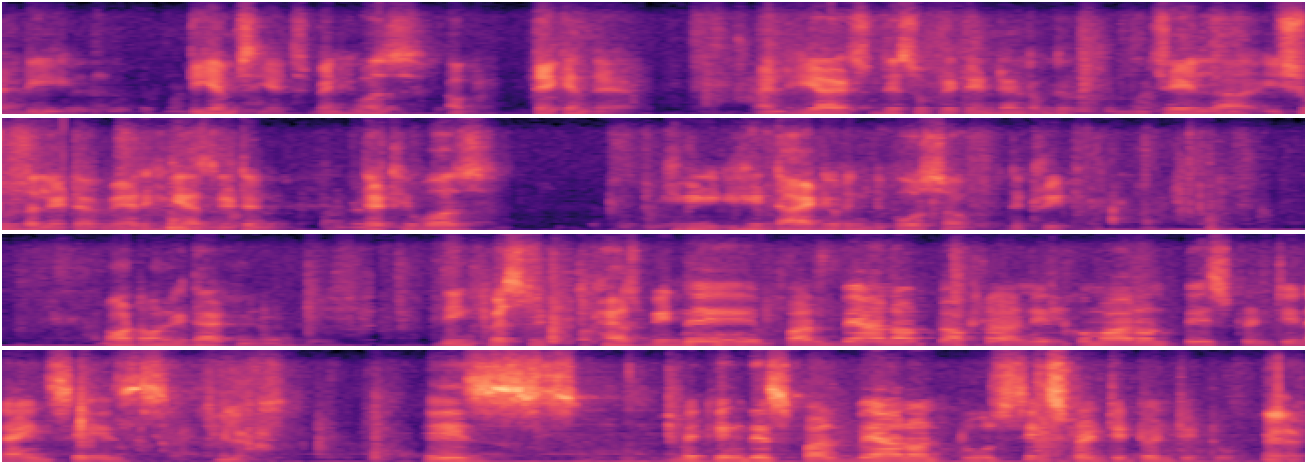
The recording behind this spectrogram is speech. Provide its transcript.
at the DMCH when he was taken there. And here it's the superintendent of the jail uh, issues a letter where he has written that he was he, he died during the course of the treatment. Not only that, Milord, the inquest report has been. The first bayan of Dr. Anil Kumar on page 29 says Milord. he is making this first bayan on 2 6 2022. Milord.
